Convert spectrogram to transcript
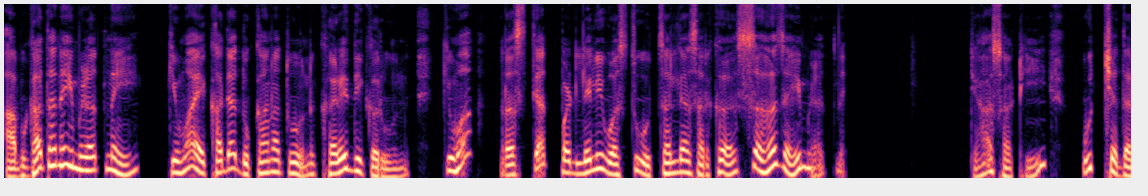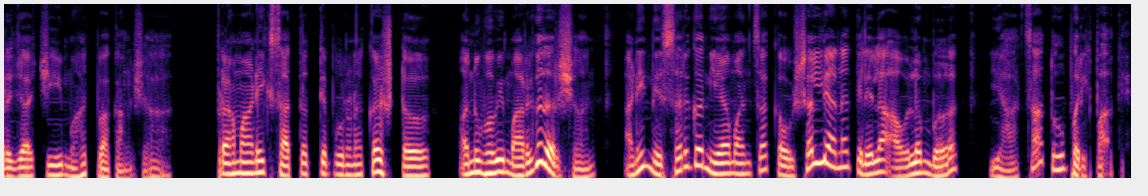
अपघातानेही मिळत नाही किंवा एखाद्या दुकानातून खरेदी करून किंवा रस्त्यात पडलेली वस्तू उचलल्यासारखं सहजही मिळत नाही. त्यासाठी उच्च दर्जाची महत्वाकांक्षा प्रामाणिक सातत्यपूर्ण कष्ट अनुभवी मार्गदर्शन आणि निसर्ग नियमांचा कौशल्यानं केलेला अवलंब याचा तो परिपाक आहे.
